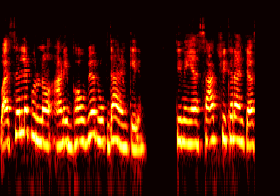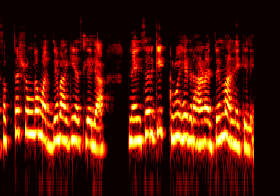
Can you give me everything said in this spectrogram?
वात्सल्यपूर्ण आणि भव्य रूप धारण केले. तिने या सात शिखरांच्या सप्तशृंग मध्यभागी असलेल्या नैसर्गिक गृहेत राहण्याचे मान्य केले.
